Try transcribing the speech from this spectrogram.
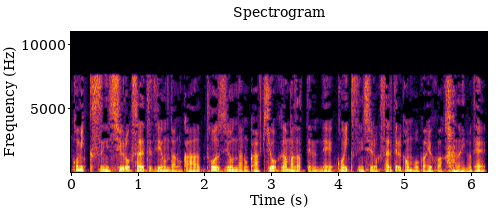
コミックスに収録されてて読んだのか、当時読んだのか、記憶が混ざってるんで、コミックスに収録されてるかも僕はよくわからないので、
